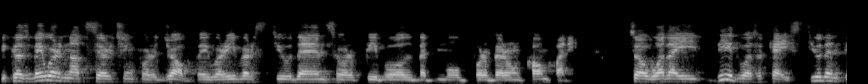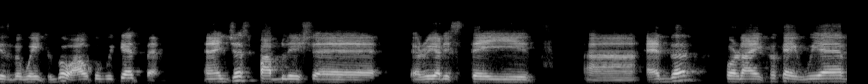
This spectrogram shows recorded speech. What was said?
Because they were not searching for a job. They were either students or people that moved for their own company. So what I did was, okay, student is the way to go. How do we get them? And I just published a, a real estate uh, ad for like, okay, we have,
